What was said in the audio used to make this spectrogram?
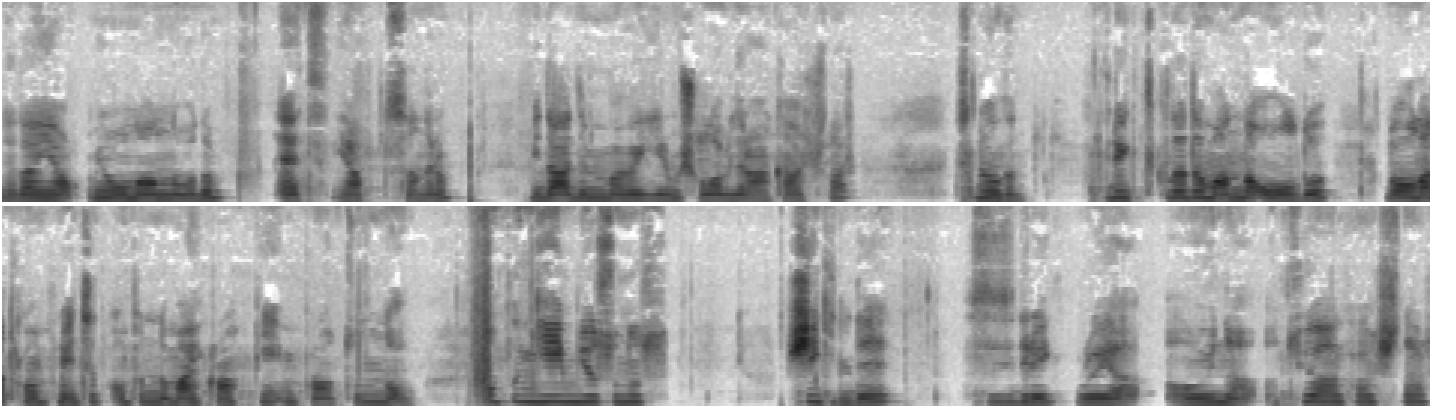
neden yapmıyor onu anlamadım. Evet yaptı sanırım. Bir daha demin bug'a girmiş olabilir arkadaşlar. Şimdi bakın. Direkt tıkladığım anda oldu. Download completed open the Minecraft P import no. Open game diyorsunuz. Bu şekilde sizi direkt buraya oyuna atıyor arkadaşlar.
